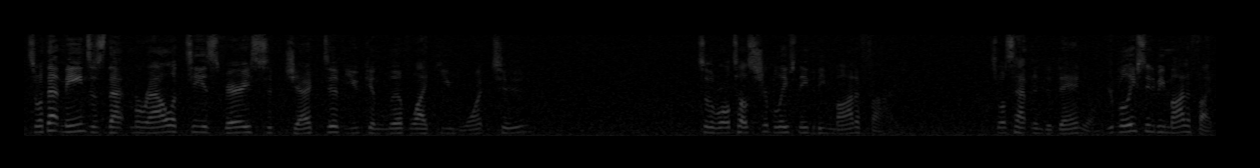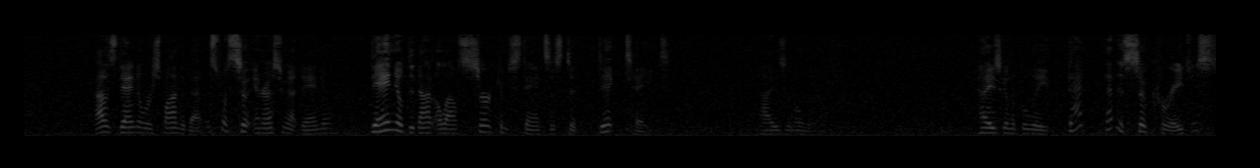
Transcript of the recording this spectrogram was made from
So what that means is that morality is very subjective. You can live like you want to. So the world tells us your beliefs need to be modified So what's happening to Daniel. Your beliefs need to be modified. How does Daniel respond to that? This is what's so interesting about Daniel. Daniel did not allow circumstances to dictate how he's going to live, how he's going to believe. That, that is so courageous.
